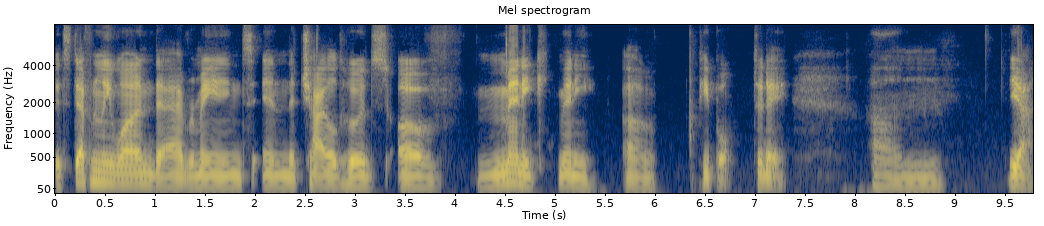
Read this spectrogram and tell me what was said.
it's definitely one that remains in the childhoods of many many uh, people today. Um, yeah,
